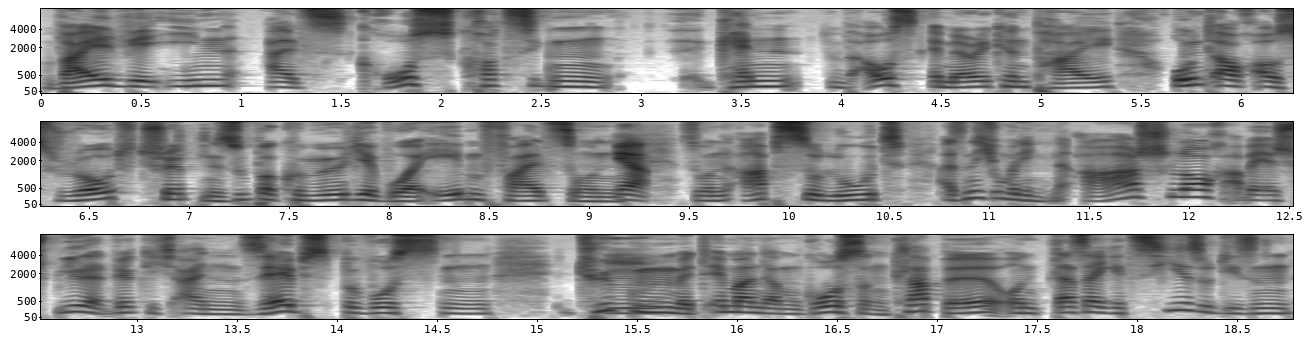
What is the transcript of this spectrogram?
weil wir ihn als großkotzigen kennen aus American Pie und auch aus Road Trip, eine super Komödie, wo er ebenfalls so ein, ja. so ein absolut, also nicht unbedingt ein Arschloch, aber er spielt halt wirklich einen selbstbewussten Typen mhm. mit immer einer großen Klappe und dass er jetzt hier so diesen,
